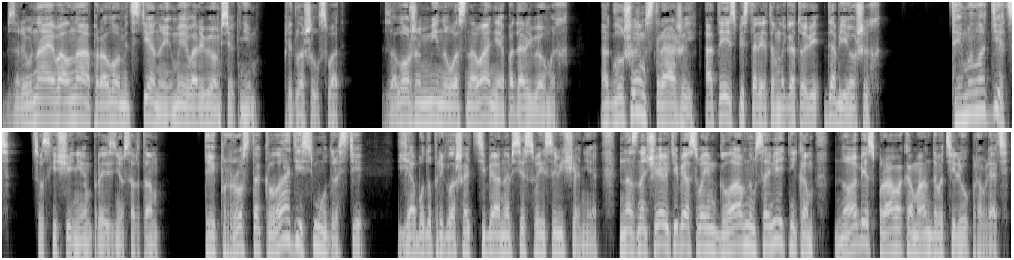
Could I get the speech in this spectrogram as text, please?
«Взрывная волна проломит стену, и мы ворвемся к ним», – предложил сват. «Заложим мины у основания, подорвем их. Оглушим стражей, а ты с пистолетом наготове добьешь их». «Ты молодец!» — с восхищением произнес Артам. «Ты просто кладезь мудрости. Я буду приглашать тебя на все свои совещания. Назначаю тебя своим главным советником, но без права командовать или управлять»,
